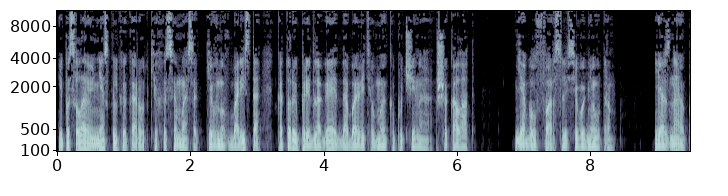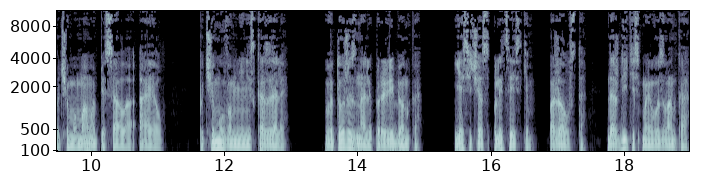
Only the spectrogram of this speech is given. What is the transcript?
и посылаю несколько коротких смс кивнув бариста, который предлагает добавить в мой капучино шоколад. Я был в Фарсле сегодня утром. Я знаю, почему мама писала А.Л. Почему вы мне не сказали? Вы тоже знали про ребенка? Я сейчас с полицейским. Пожалуйста, Дождитесь моего звонка.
